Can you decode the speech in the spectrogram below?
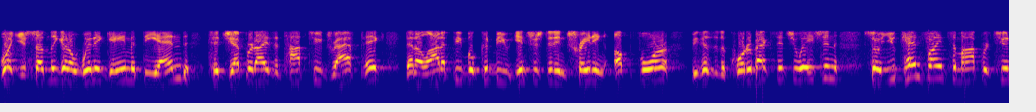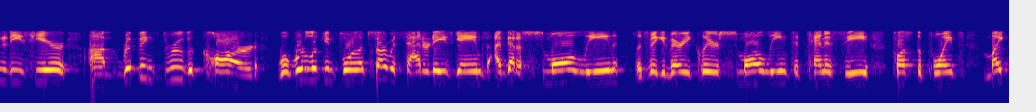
What, you're suddenly going to win a game at the end to jeopardize a top two draft pick that a lot of people could be interested in trading up for because of the quarterback situation? So you can find some opportunities here. Um, ripping through the card, what we're looking for, let's start with Saturday's games. I've got a small lean. Let's make it very clear small lean to Tennessee plus the points. Mike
